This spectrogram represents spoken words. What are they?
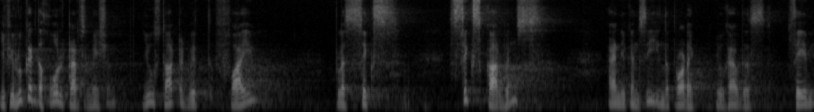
If you look at the whole transformation, you started with 5 plus 6, 6 carbons and you can see in the product you have this same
